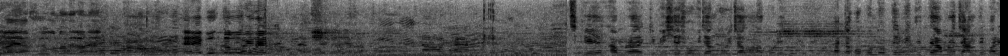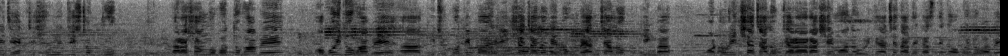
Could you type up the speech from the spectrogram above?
ভাই আছে ওনাদেরও নেই এই ভুক্তভোগীদের আজকে আমরা একটি বিশেষ অভিযান পরিচালনা করি। একটা গোপন তথ্যের ভিত্তিতে আমরা জানতে পারি যে একটি সুনির্দিষ্ট গ্রুপ তারা সংঘবদ্ধভাবে অবৈধভাবে কিছু কতিপয় রিক্সা চালক এবং ভ্যান চালক কিংবা অটো রিক্সা চালক যারা রাজশাহী মহানগরীতে আছে, তাদের কাছ থেকে অবৈধভাবে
